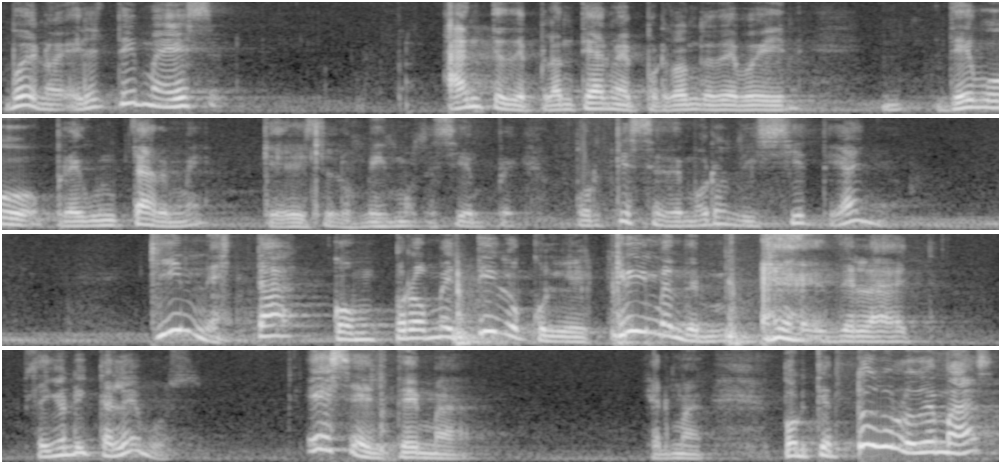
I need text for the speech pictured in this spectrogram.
Bueno, el tema es, antes de plantearme por dónde debo ir, debo preguntarme, que es lo mismo de siempre, ¿por qué se demoró 17 años? ¿Quién está comprometido con el crimen de, de la señorita Levos? Ese es el tema, Germán. Porque todo lo demás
